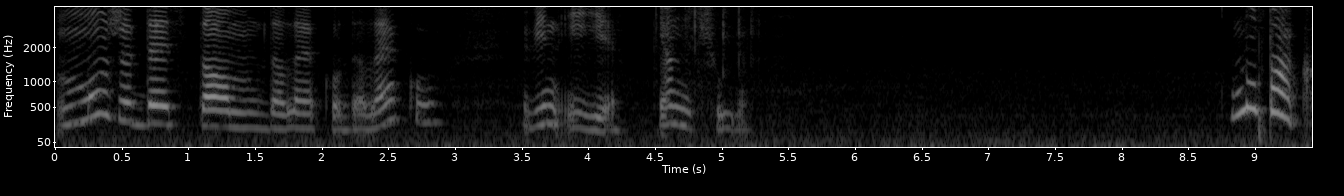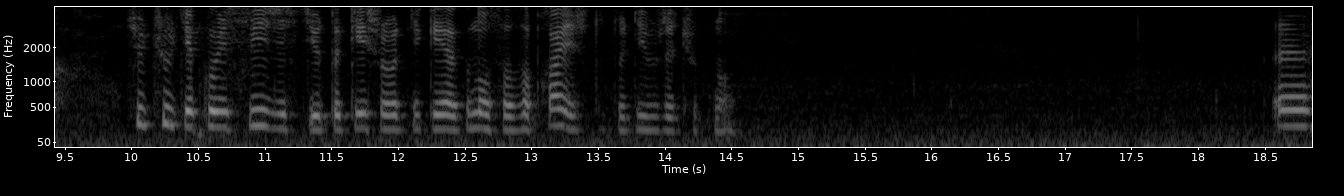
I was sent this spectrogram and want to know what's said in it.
Може, десь там далеко-далеко він і є. Я не чую. Ну так, чуть-чуть якоюсь свіжістю, такий, що от тільки як в носа запхаєш, то тоді вже чутно. Е,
